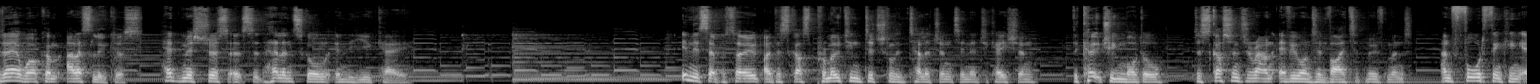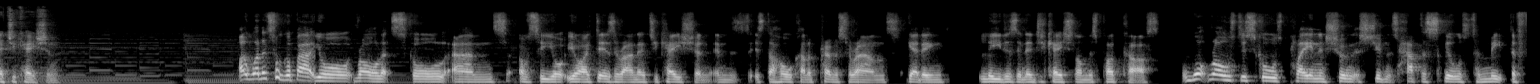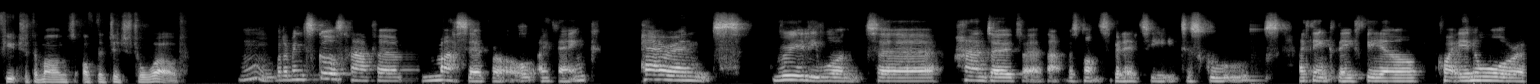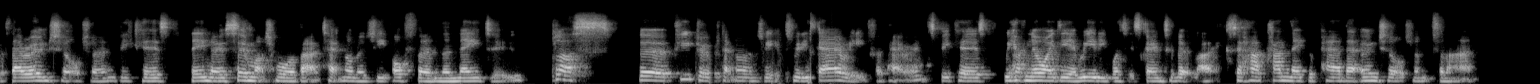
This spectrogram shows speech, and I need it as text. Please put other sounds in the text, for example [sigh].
Today I welcome Alice Lucas, headmistress at St Helens School in the UK. In this episode, I discuss promoting digital intelligence in education, the coaching model, discussions around everyone's invited movement, and forward thinking education. I want to talk about your role at school and obviously your, your ideas around education. And it's, it's the whole kind of premise around getting leaders in education on this podcast. What roles do schools play in ensuring that students have the skills to meet the future demands of the digital world? Mm, but I mean, schools have a massive role, I think. Parents really want to hand over that responsibility to schools. I think they feel quite in awe of their own children because they know so much more about technology often than they do. Plus, the future of technology is really scary for parents because we have no idea really what it's going to look like. So, how can they prepare their own children for that?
